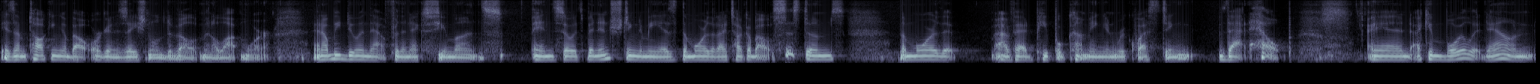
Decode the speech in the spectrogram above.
Is I'm talking about organizational development a lot more, and I'll be doing that for the next few months. And so it's been interesting to me as the more that I talk about systems, the more that I've had people coming and requesting that help. And I can boil it down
